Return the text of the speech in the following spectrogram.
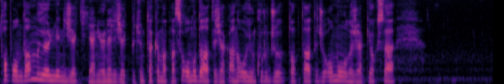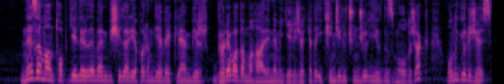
top ondan mı yönlenecek? Yani yönelecek. Bütün takıma pası o mu dağıtacak? Ana oyun kurucu, top dağıtıcı o mu olacak? Yoksa ne zaman top gelir de ben bir şeyler yaparım diye bekleyen bir görev adamı haline mi gelecek ya da ikinci, üçüncü yıldız mı olacak onu göreceğiz.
